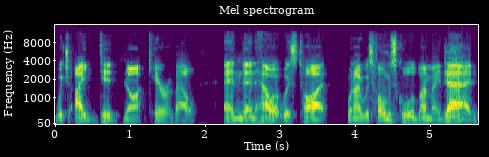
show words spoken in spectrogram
which I did not care about, and then how it was taught when I was homeschooled by my dad,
